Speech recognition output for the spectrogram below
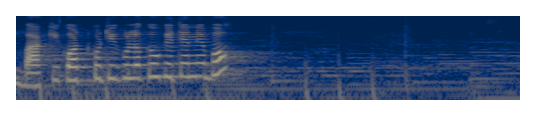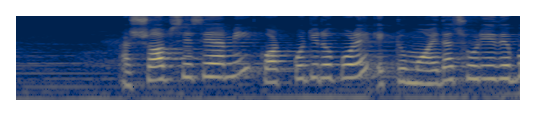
বাকি কটকটিগুলোকেও কেটে নেব। আর সব শেষে আমি কটকটির ওপরে একটু ময়দা ছড়িয়ে দেব,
